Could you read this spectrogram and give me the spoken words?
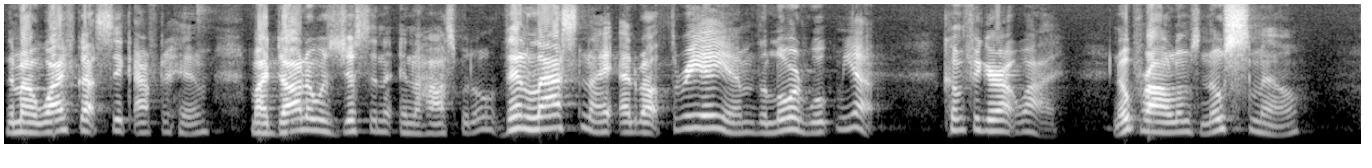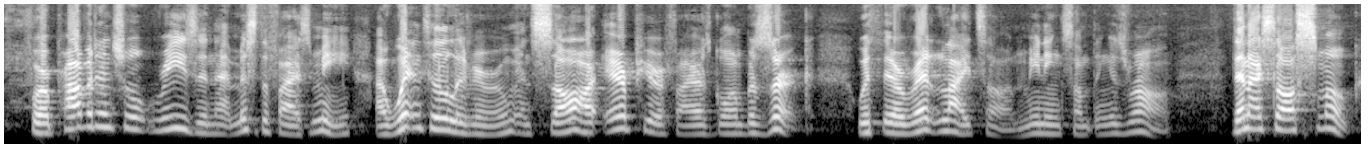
Then my wife got sick after him. My daughter was just in the, in the hospital. Then last night at about 3 a.m., the Lord woke me up. Couldn't figure out why. No problems, no smell. For a providential reason that mystifies me, I went into the living room and saw our air purifiers going berserk with their red lights on, meaning something is wrong. Then I saw smoke.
